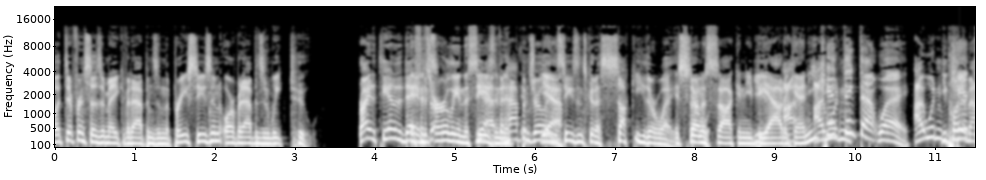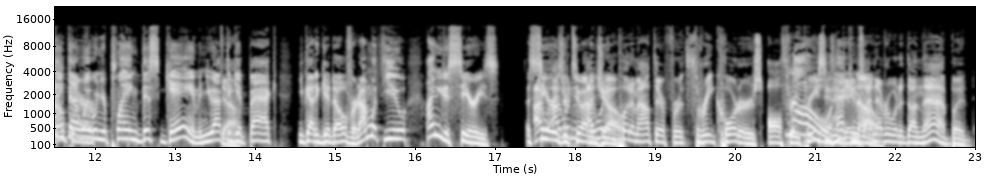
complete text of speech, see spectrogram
what difference does it make if it happens in the preseason or if it happens in week two? Right at the end of the day, If it's early in the yeah, season, if it- it happens early in the season, it's going to suck either way. It's So, going to suck, and you'd be yeah, out I- again. You I can't think that way. I wouldn't You can't think that way when you're playing this game, and you have to get back. You got to get over it. I'm with you. I need a series, a series or wouldn't- two out I of wouldn't put him out there for three quarters, all three No, preseason games. no. I never would have done that, but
